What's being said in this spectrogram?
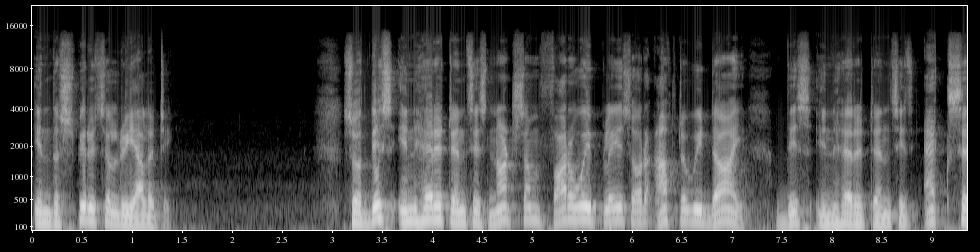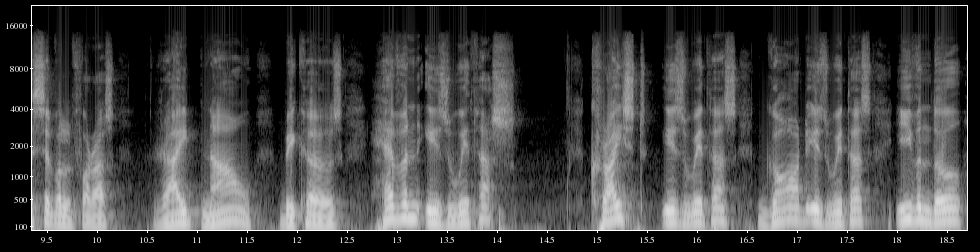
in the spiritual reality. So, this inheritance is not some faraway place or after we die. This inheritance is accessible for us right now because heaven is with us. Christ is with us, God is with us, even though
